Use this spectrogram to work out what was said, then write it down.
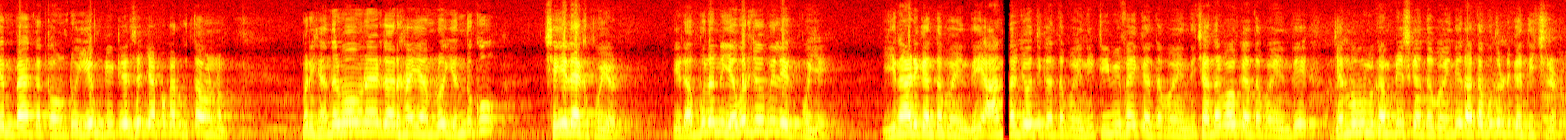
ఏం బ్యాంక్ అకౌంట్ ఏం డీటెయిల్స్ అని చెప్పగలుగుతా ఉన్నాం. మరి చంద్రబాబు నాయుడు గారి హయాంలో ఎందుకు చేయలేకపోయాడు? ఈ డబ్బులన్నీ ఎవరి జోబీ లేకపోయాయి? ఈనాడికి ఎంత పోయింది? ఆంధ్రజ్యోతికి ఎంత పోయింది? టీవీ ఫైవ్కి ఎంత పోయింది? చంద్రబాబుకి ఎంత పోయింది? జన్మభూమి కమిటీస్కి ఎంత పోయింది? దత్తపుత్రుడికి ఎంత ఇచ్చినాడు?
